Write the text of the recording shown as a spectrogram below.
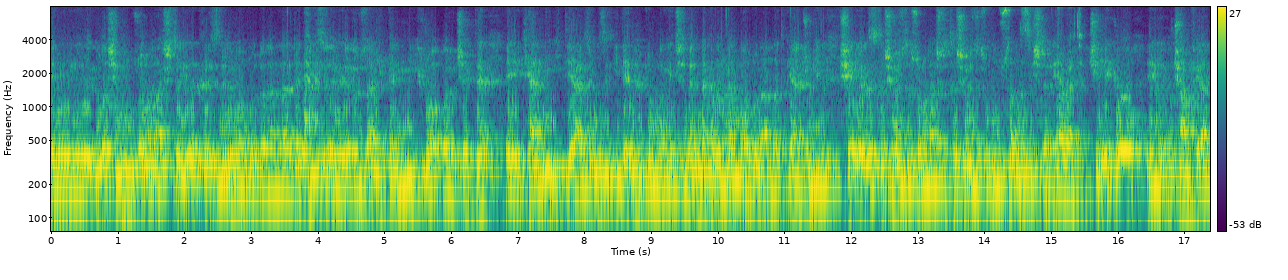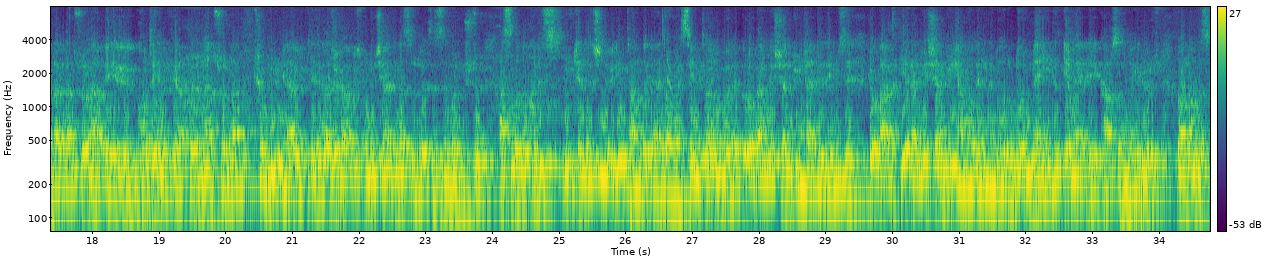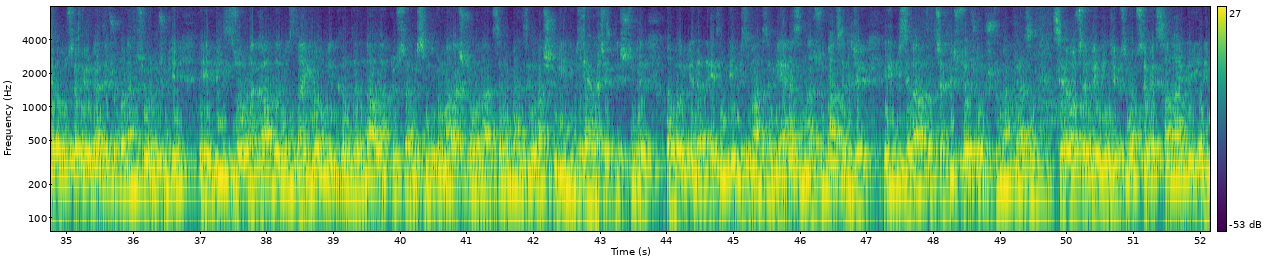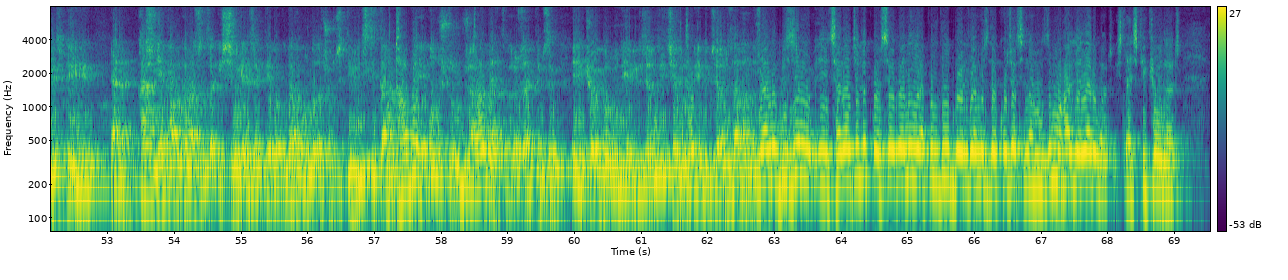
Ee, ulaşımın zorlaştığı ya da krizlerin olduğu dönemlerde biz e, özellikle mikro ölçekte e, kendi ihtiyacımızı giderir duruma geçirmenin ne kadar önemli olduğunu anladık. Yani çünkü şehirler arası taşımacılık zorlaştı, taşımacılık uluslararası işleri. Yani Evet. Çin'deki o e, uçan fiyatlardan sonra, e, konteyner fiyatlarından sonra tüm dünya ülkeleri acaba biz bunu içeride nasıl üretiriz diye dönmüştü. Aslında bu kriz ülkeler içinde bir imtihandı. Yani Evet. senin tanımın öyle. Globalleşen dünya dediğimizi yok artık yerelleşen dünya modeline doğru dönme, indirgeme e, kapsamına geliyoruz. Bu anlamda Seravo Seravo'yu ben de çok önemsiyorum. Çünkü e, biz zorda kaldığımızda yol yıkıldığında Allah göstermesin. Bugün Maraş'ta olan hadisenin benzeri başka bir ilimizde Evet. gerçekleştiğinde o bölgeden edindiğimiz malzemeyi en azından sübvanse edecek, e, bizi rahatlatacak bir süreç oluşturmak lazım. Sera OSB deyince bizim OSB sanayide yeni bir e, yani kaç yeni fabrika açılacak, işçi mi gelecek diye bakılıyor ama burada da çok ciddi bir istihdam Tabii. e, oluşturulacağı Tabii. var. Özellikle bizim e, köy grubu diyebileceğimiz, ilçe grubu Tabii. diyebileceğimiz alanda. Yani bizim e, seracılık OSB'nin yapıldığı bölgemizde Koca Sinan'ımızın mahalleleri var. İşte eski köyler,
